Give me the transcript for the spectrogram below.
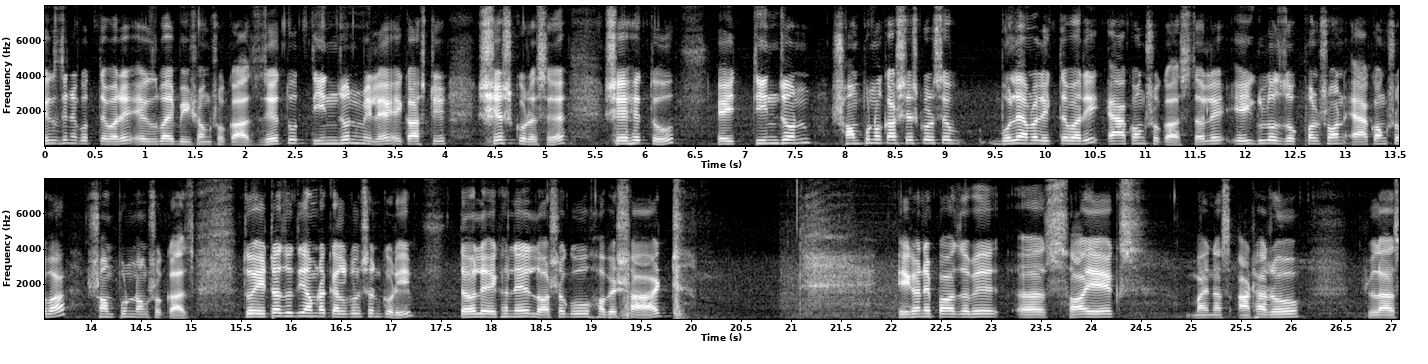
এক্স দিনে করতে পারে এক্স বাই বিশ অংশ কাজ। যেহেতু তিনজন মিলে এই কাজটি শেষ করেছে, সেহেতু এই তিনজন সম্পূর্ণ কাজ শেষ করেছে বলে আমরা লিখতে পারি এক অংশ কাজ। তাহলে এইগুলো যোগফল সমান এক অংশ বা সম্পূর্ণ অংশ কাজ। তো এটা যদি আমরা ক্যালকুলেশন করি, তাহলে এখানে লসাগু হবে ষাট। এখানে পাওয়া যাবে ছয় এক্স মাইনাস আঠারো প্লাস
